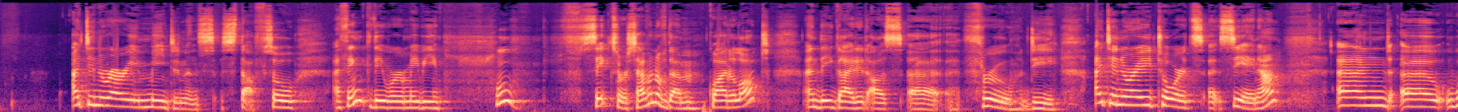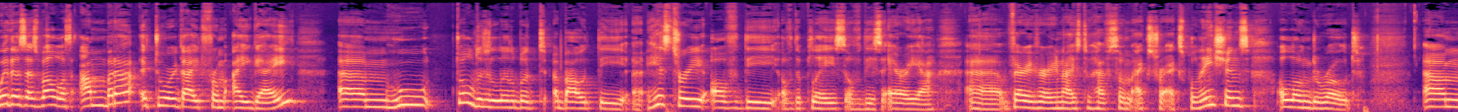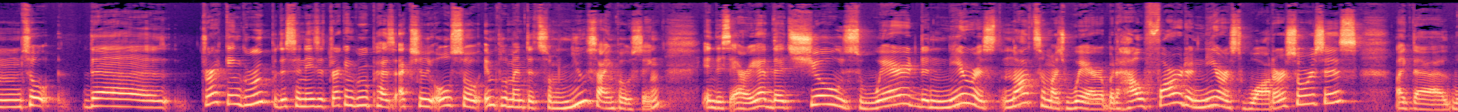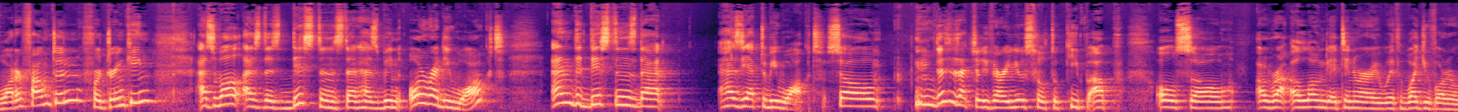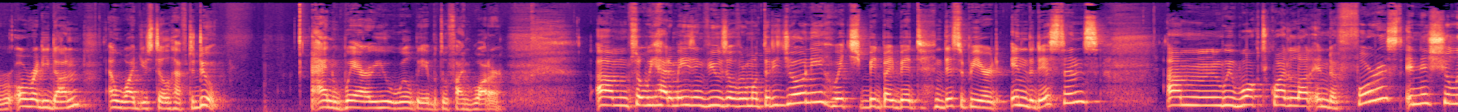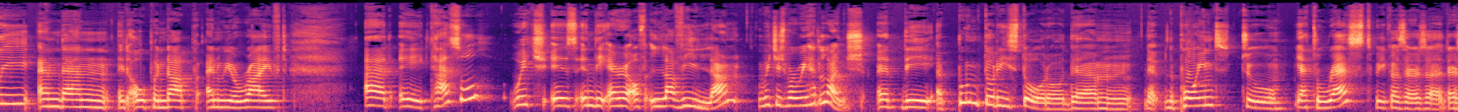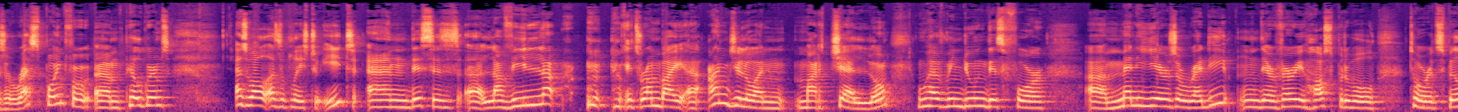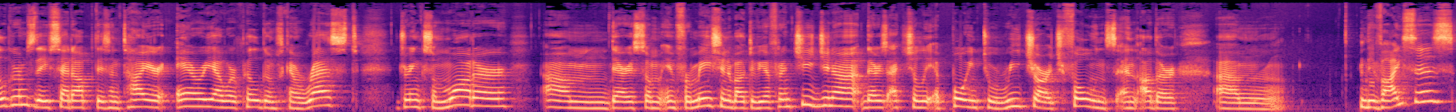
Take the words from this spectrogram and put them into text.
itinerary maintenance stuff. So i think they were maybe whew, six or seven of them, quite a lot, and they guided us uh, through the itinerary towards uh, Siena. And uh, with us as well was Ambra, a tour guide from AIGAE, um, who told us a little bit about the uh, history of the of the place of this area. Uh, very very nice to have some extra explanations along the road. Um, so the trekking group, the Senese trekking group, has actually also implemented some new signposting in this area that shows where the nearest, not so much where, but how far the nearest water source is, like the water fountain for drinking, as well as the distance that has been already walked and the distance that has yet to be walked. So this is actually very useful to keep up also along the itinerary with what you've already done and what you still have to do and where you will be able to find water. Um, so we had amazing views over Monteriggioni, which bit by bit disappeared in the distance. Um, we walked quite a lot in the forest initially, and then it opened up, and we arrived at a castle, which is in the area of La Villa, which is where we had lunch at the uh, Punto Ristoro, the, um, the, the point to yeah to rest because there's a there's a rest point for um, pilgrims as well as a place to eat. And this is uh, La Villa. it's run by uh, Angelo and Marcello, who have been doing this for uh, many years already. They're very hospitable towards pilgrims. They set up this entire area where pilgrims can rest, drink some water. Um, there is some information about the Via Francigena. There's actually a point to recharge phones and other um, devices.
